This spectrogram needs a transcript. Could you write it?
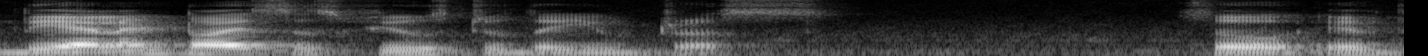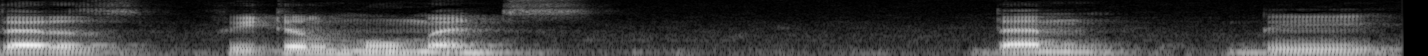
the allantois is fused to the uterus. So if there is fetal movements, then the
